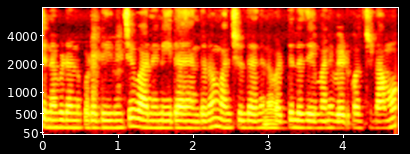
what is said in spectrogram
చిన్న బిడ్డలను కూడా దీవించి వారిని నీ దయందును మనుషుల దయను వర్ధిల్ల చేయమని వేడుకొంచున్నాము.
